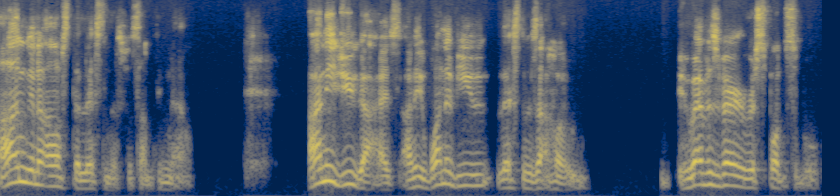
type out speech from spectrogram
I'm going to ask the listeners for something now. I need you guys, I need one of you listeners at home, whoever's very responsible,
